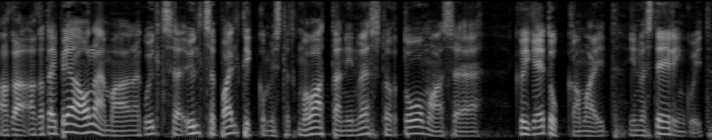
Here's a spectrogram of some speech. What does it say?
aga, aga ta ei pea olema nagu üldse, üldse Baltikumist, et kui ma vaatan investor Toomase kõige edukamaid investeeringuid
